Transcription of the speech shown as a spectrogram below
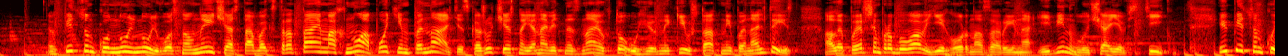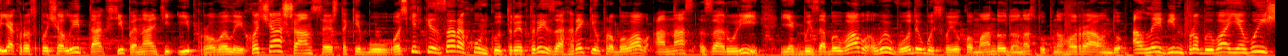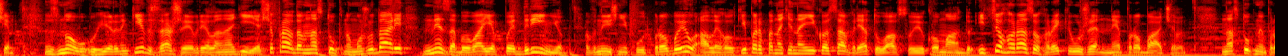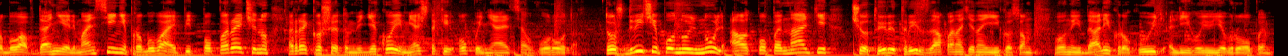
В підсумку 0-0 в основний час та в екстратаймах, ну а потім пенальті. Скажу чесно, я навіть не знаю, хто у гірників штатний пенальтист, але першим пробував Єгор Назарина, і він влучає в стійку. І в підсумку, як розпочали, так всі пенальті і провели. Хоча шанс все ж таки був, оскільки за рахунку 3-3 за греків пробував Анас Зарурі. Якби забивав, виводив би свою команду до наступного раунду. Але він пробиває вище. Знову у гірників зажевріла надія. Щоправда, в наступному ж ударі не забиває Педріньо. В нижній кут пробив, але голкіпер Панатінаїкоса врятував свою команду. І цього разу греки вже не пробачили. Наступним пробував Даніель Мансіні, пробуває під поперечину, рикошетом від якої м'яч таки опиняється в воротах. Тож двічі по 0-0, а от по пенальті 4-3 за Панатінаїкосом. Вони й далі крокують Лігою Європи.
